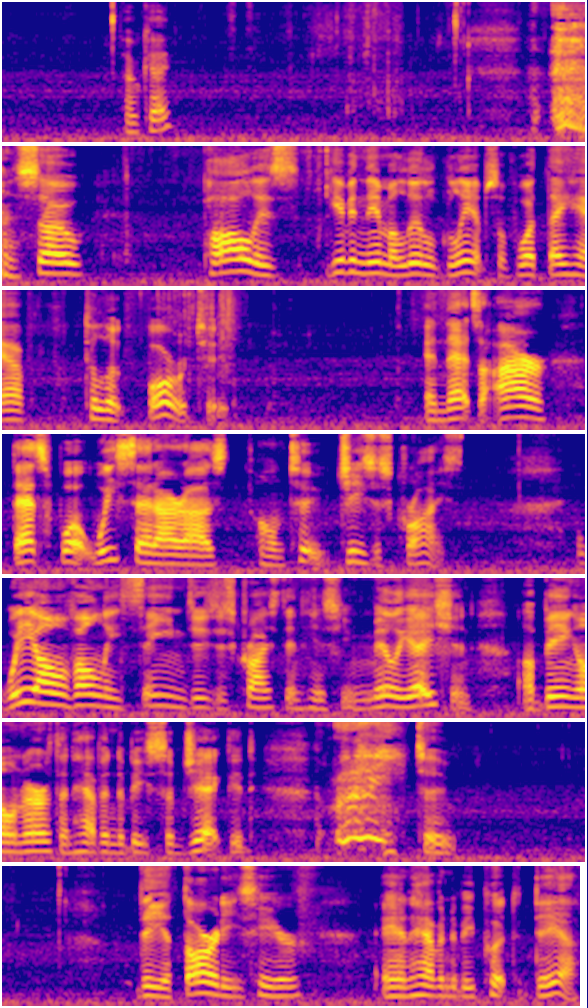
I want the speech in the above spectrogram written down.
Okay? so, Paul is giving them a little glimpse of what they have to look forward to. And that's our that's what we set our eyes on too, Jesus Christ. We have only seen Jesus Christ in his humiliation of being on earth and having to be subjected to the authorities here and having to be put to death.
